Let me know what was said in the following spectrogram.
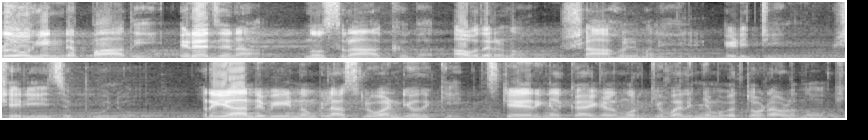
റൂഹിന്റെ പാതി രചന നുസ്ര അക്ബർ. അവതരണം ഷാഹുൽ മലയിൽ. എഡിറ്റിംഗ് ഷെരീജ് പൂനു. റിയാന്റെ വീണ്ടും ഗ്ലാസ്സിൽ വണ്ടി ഒതുക്കി സ്റ്റെയറിംഗിൽ കൈകൾ മുറുക്കി വലിഞ്ഞ മുഖത്തോടെ അവൾ നോക്കി.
